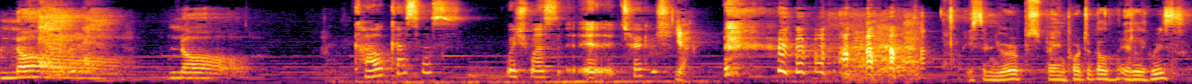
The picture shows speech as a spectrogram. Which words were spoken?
no! No! Caucasus, which was uh, Turkish. Yeah. Eastern Europe, Spain, Portugal, Italy, Greece.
